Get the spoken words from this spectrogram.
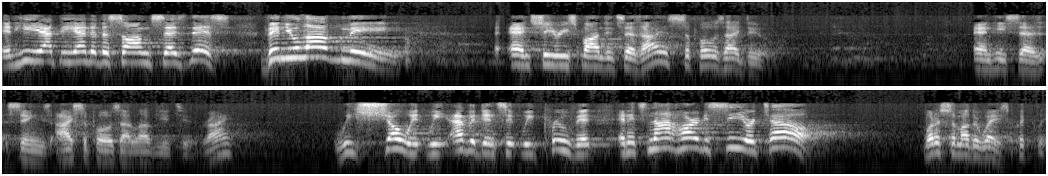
And he at the end of the song says this, then you love me. And she responds and says, I suppose I do. And he says, sings, I suppose I love you too, right? We show it, we evidence it, we prove it, and it's not hard to see or tell. What are some other ways, quickly?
